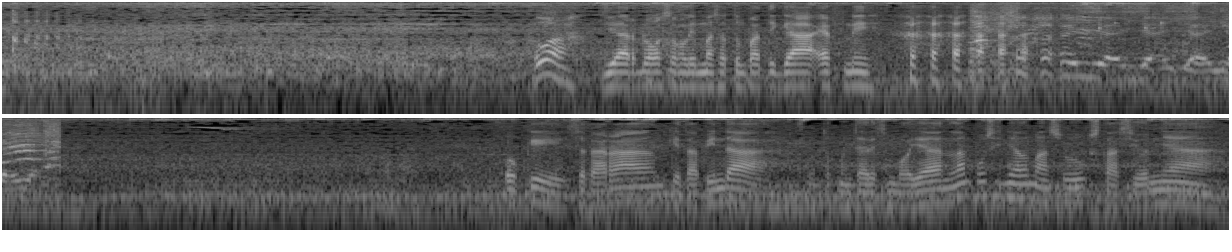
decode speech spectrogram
Wah, JR 20514 f nih. Iya iya iya iya iya. Oke, sekarang kita pindah untuk mencari semboyan lampu sinyal masuk stasiunnya.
